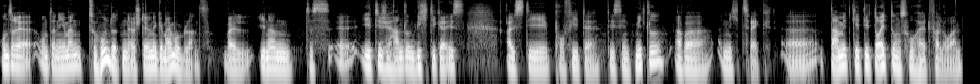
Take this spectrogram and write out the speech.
Unsere Unternehmen zu Hunderten erstellen eine Gemeinwohlbilanz, weil ihnen das äh, ethische Handeln wichtiger ist als die Profite. Die sind Mittel, aber nicht Zweck. Äh, damit geht die Deutungshoheit verloren.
